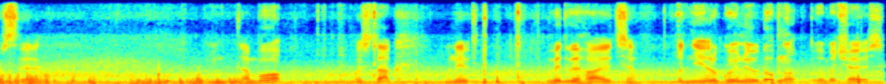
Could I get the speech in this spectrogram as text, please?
і все. Або ось так вони видвигаються. Однією рукою неудобно, вибачаюсь.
